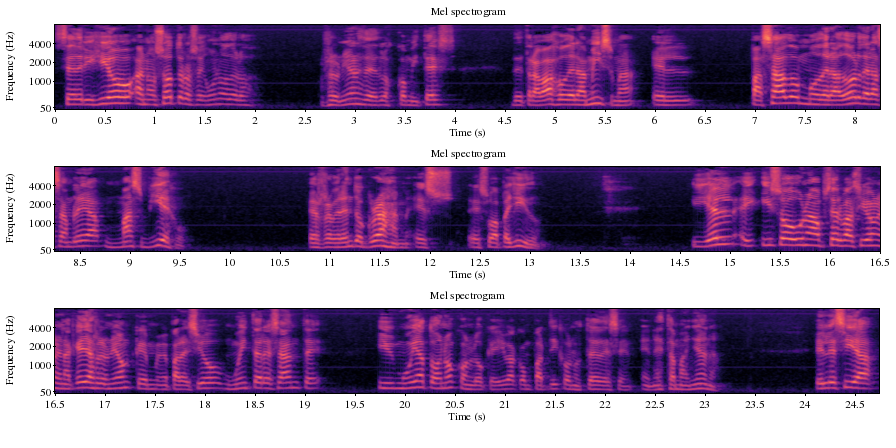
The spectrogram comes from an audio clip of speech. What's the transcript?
se dirigió a nosotros en una de las reuniones de los comités de trabajo de la misma el pasado moderador de la Asamblea más viejo, el reverendo Graham es, su apellido. Y él hizo una observación en aquella reunión que me pareció muy interesante y muy a tono con lo que iba a compartir con ustedes en esta mañana. Él decía,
